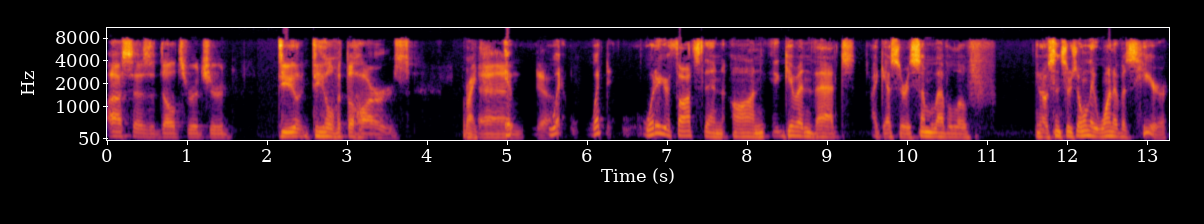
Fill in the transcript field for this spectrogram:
us as adults, Richard, deal deal with the horrors. Right. And it, yeah. What what what are your thoughts then on given that I guess there is some level of you know since there's only one of us here,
